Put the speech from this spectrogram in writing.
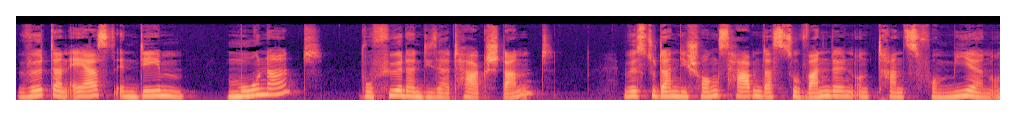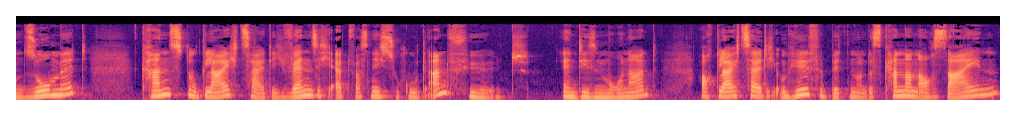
wird dann erst in dem Monat, wofür dann dieser Tag stand, wirst du dann die Chance haben, das zu wandeln und transformieren. Und somit kannst du gleichzeitig, wenn sich etwas nicht so gut anfühlt in diesem Monat, auch gleichzeitig um Hilfe bitten. Und es kann dann auch sein,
